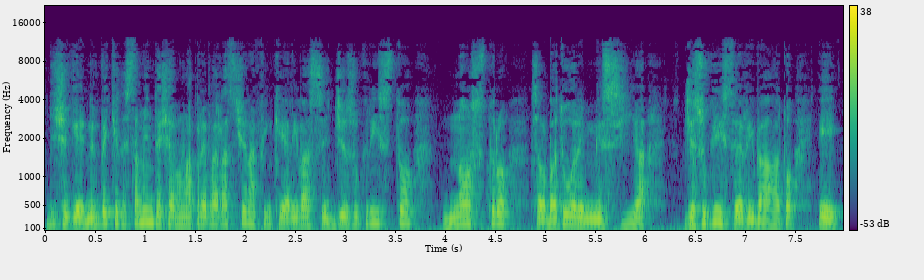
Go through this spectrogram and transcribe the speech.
Dice che nel Vecchio Testamento c'era una preparazione affinché arrivasse Gesù Cristo, nostro Salvatore e Messia. Gesù Cristo è arrivato e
